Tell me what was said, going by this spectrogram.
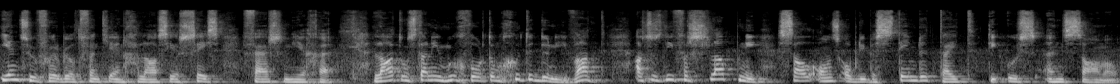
Een so voorbeeld vind jy in Galasiërs 6 vers 9. Laat ons dan nie moeg word om goed te doen nie, want as ons nie verslap nie, sal ons op die bestemde tyd die oes insamel.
